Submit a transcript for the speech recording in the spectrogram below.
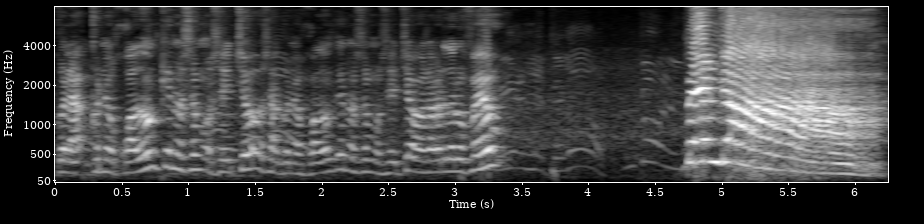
con, el jugador que nos hemos hecho, o sea, con el jugador que nos hemos hecho, vamos a ver de lo feo. ¡Venga!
